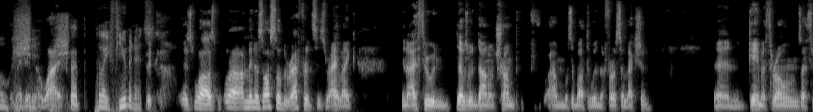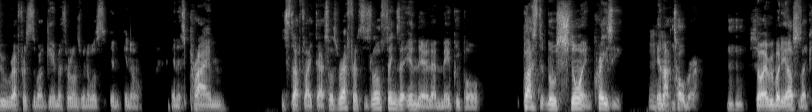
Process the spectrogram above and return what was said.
Oh and i shit. didn't know why Shit. For like a few minutes. As well as well i mean it's also the references right like you know i threw in that was when donald trump um, was about to win the first election and game of thrones i threw references about game of thrones when it was in you know in its prime and stuff like that so it's references little things that in there that made people plus it was snowing crazy in Mhm. october Mhm. so everybody else was like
